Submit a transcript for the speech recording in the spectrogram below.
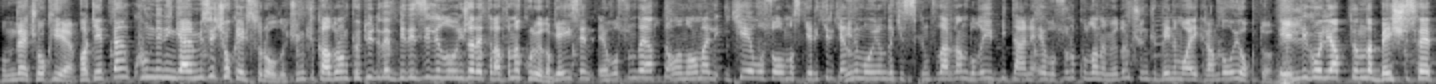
Kunde çok iyi. Paketten Kunde'nin gelmesi çok ekstra oldu. Çünkü kadrom kötüydü ve Brezilyalı oyuncular etrafına kuruyordum. Gaysen Evo'sunu da yaptım ama normalde iki Evo'su olması gerekirken benim oyunumdaki sıkıntılardan dolayı bir tane Evo'sunu kullanamıyordum. Çünkü benim o ekranda o yoktu. 50 gol yaptığında 500 FP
